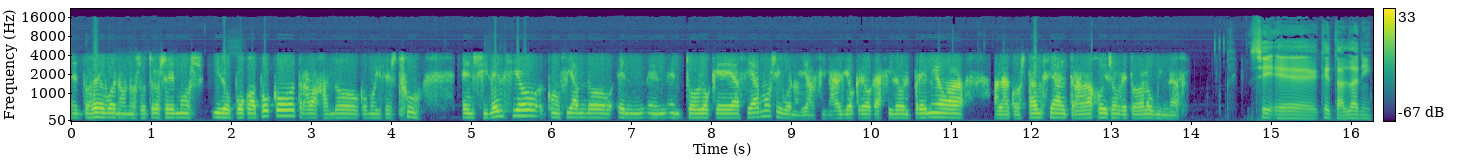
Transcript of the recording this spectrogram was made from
Entonces, bueno, nosotros hemos ido poco a poco, trabajando, como dices tú, en silencio, confiando en, en, todo lo que hacíamos y bueno, y al final yo creo que ha sido el premio a, a la constancia, al trabajo y sobre todo a la humildad. Sí, eh, ¿qué tal, Dani?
